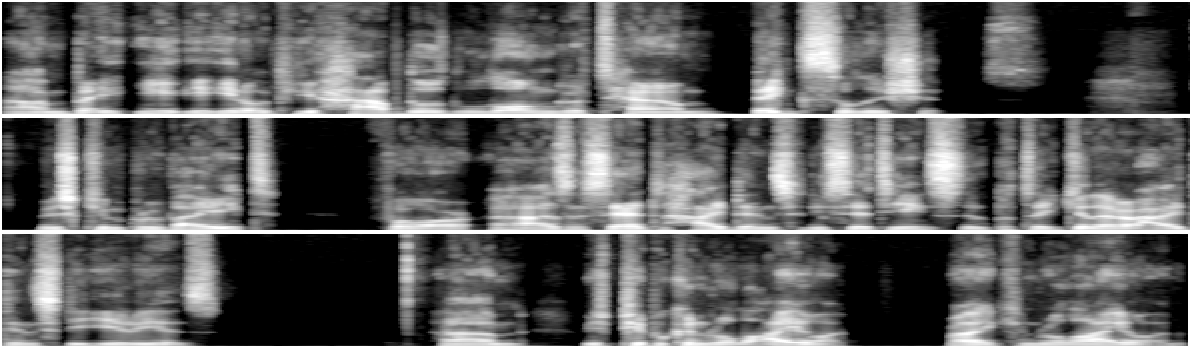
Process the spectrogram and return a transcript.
Um, but you, you know, if you have those longer term big solutions, which can provide for, uh, as I said, high density cities in particular, high density areas, um, which people can rely on, right? Can rely on,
